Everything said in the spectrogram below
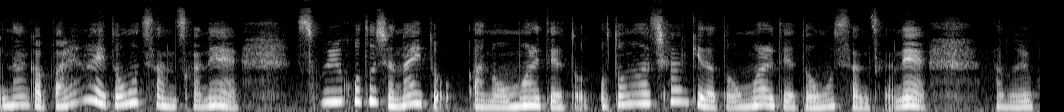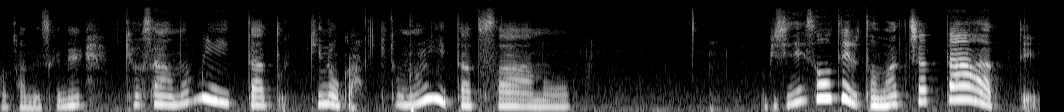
なんかバレないと思ってたんですかね。そういうことじゃないとあの思われてるとお友達関係だと思われてると思ってたんですかね。あのよくわかんないですけどね今日さ飲みに行った後昨日か。昨日飲みに行った後さあのビジネスホテル泊まっちゃったって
